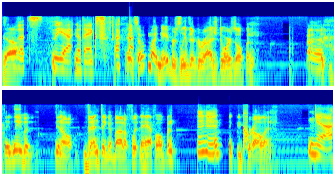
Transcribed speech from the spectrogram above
Yeah. That's yeah. No thanks. hey, some of my neighbors leave their garage doors open. Uh, they leave it, you know, venting about a foot and a half open. Mm-hmm. Anything can crawl in. Yeah.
